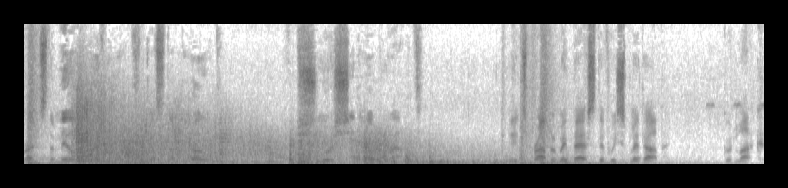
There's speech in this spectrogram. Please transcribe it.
runs the mill I'm sure she'd help you out. It's probably best if we split up. Good luck.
